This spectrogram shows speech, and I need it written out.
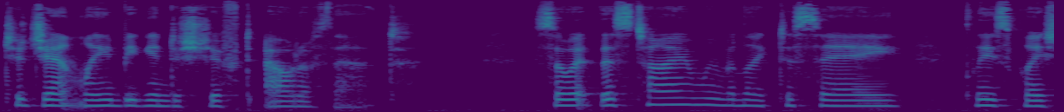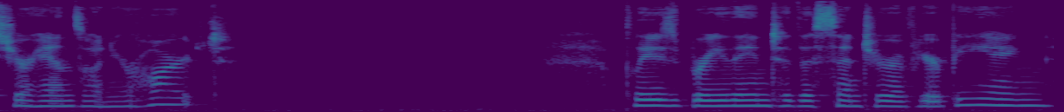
to gently begin to shift out of that. So at this time, we would like to say, please place your hands on your heart. Please breathe into the center of your being,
